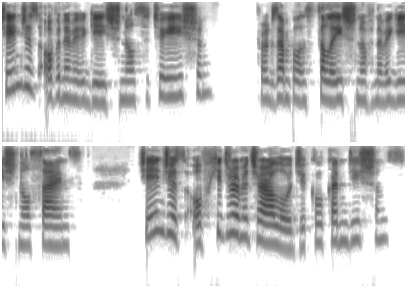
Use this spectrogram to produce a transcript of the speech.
changes of navigational situation, for example, installation of navigational signs, changes of hydrometeorological conditions,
